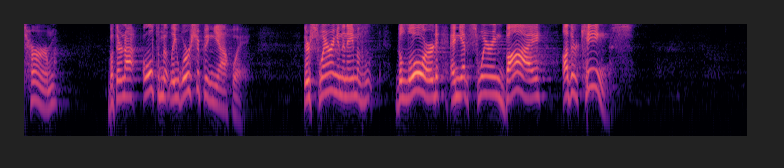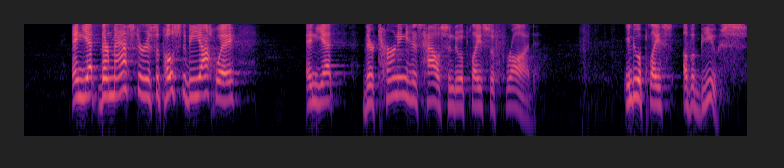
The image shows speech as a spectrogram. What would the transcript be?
term but they're not ultimately worshiping Yahweh. They're swearing in the name of the Lord and yet swearing by other kings. And yet their master is supposed to be Yahweh, and yet they're turning his house into a place of fraud, into a place of abuse.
